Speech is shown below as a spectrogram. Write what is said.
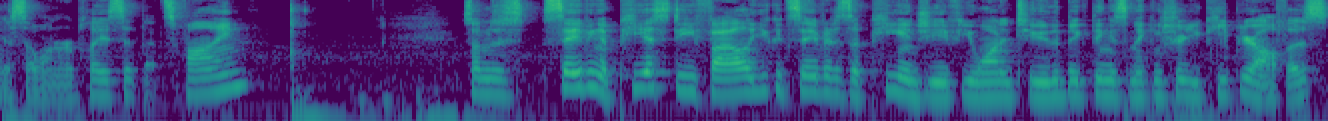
Yes, I want to replace it. That's fine. So I'm just saving a PSD file. You could save it as a PNG if you wanted to. The big thing is making sure you keep your alphas.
